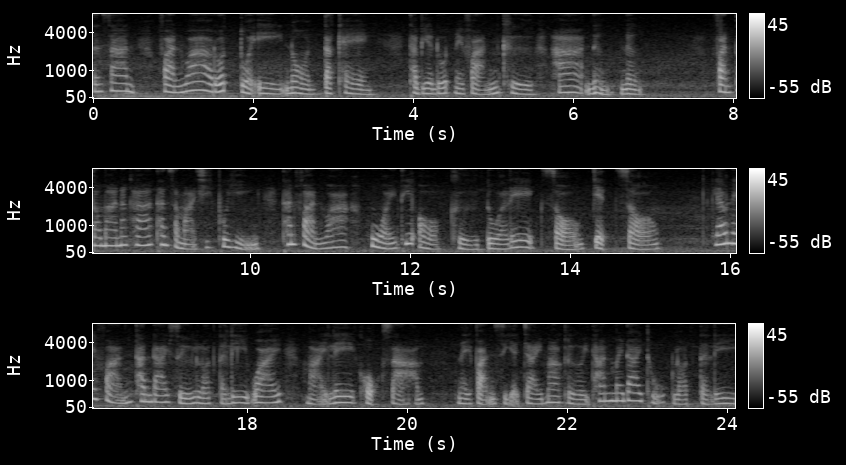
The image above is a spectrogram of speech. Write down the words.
สั้นๆ ฝันว่ารถตัวเองนอนตะแคง ทะเบียนรถในฝันคือ 511 ฝันต่อมานะคะ ท่านสมาชิกผู้หญิง ท่านฝันว่าหวยที่ออกคือตัวเลข 272 แล้วในฝันท่านได้ซื้อลอตเตอรี่ไว้ หมายเลข 63 ในฝันเสียใจมากเลย ท่านไม่ได้ถูกลอตเตอรี่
